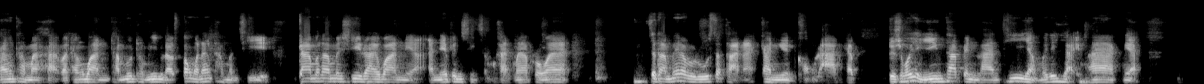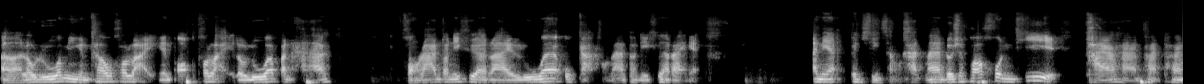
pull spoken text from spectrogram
นั่งทำอาหารมาทั้งวันทำนู่นทำนี่มาแล้วต้องมานั่งทำบัญชี การมาทำบัญชีรายวันเนี่ย อันนี้เป็นสิ่งสำคัญมาก เพราะว่าจะทำให้เรารู้สถานะการเงินของร้านครับโดยเฉพาะอย่างยิ่งถ้าเป็นร้านที่ยังไม่ได้ใหญ่มากเนี่ยเออเรารู้ว่ามีเงินเข้าเท่าไหร่เงินออกเท่าไหร่ เรารู้ว่าปัญหาของร้านตอนนี้คืออะไร รู้ว่าโอกาสของร้านตอนนี้คืออะไรเนี่ย อันเนี้ยเป็นสิ่งสำคัญมาก โดยเฉพาะคนที่ขายอาหารผ่านทาง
